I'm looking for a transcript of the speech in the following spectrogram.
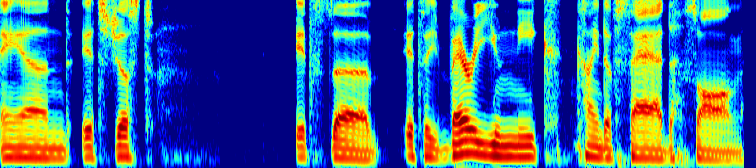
And it's just, it's uh, it's a very unique kind of sad song.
